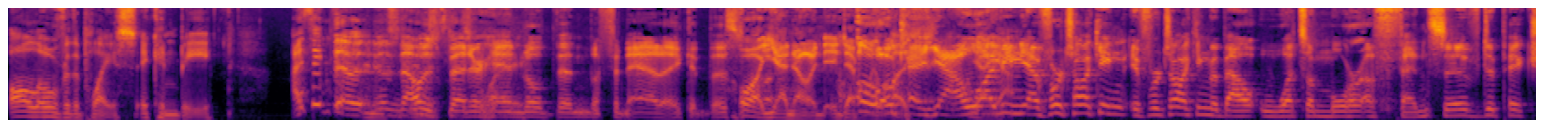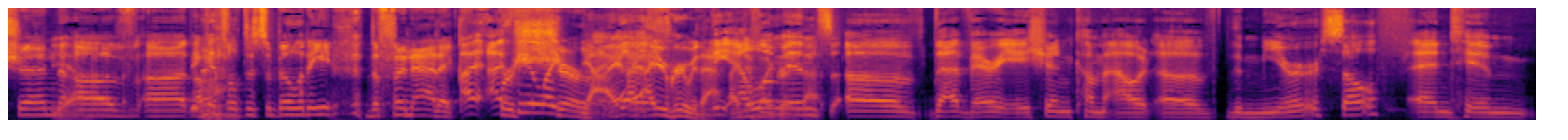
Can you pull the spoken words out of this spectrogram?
all over the place it can be. I think that its- that was better way. handled than the fanatic in this. Oh one. yeah, no, it, it definitely. Oh, was. okay, yeah. Well, I mean, yeah. If we're talking, if we're talking about what's a more offensive depiction Yeah. of uh, mental disability, the fanatic I, I for feel like sure. Yeah, I- I agree with that. The I definitely agree elements of that variation come out of the mirror self and him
